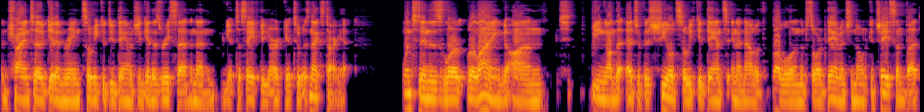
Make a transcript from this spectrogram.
and trying to get in range so he could do damage and get his reset and then get to safety or get to his next target. Winston is l- relying on being on the edge of his shield so he could dance in and out of the bubble and absorb damage and no one could chase him. But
